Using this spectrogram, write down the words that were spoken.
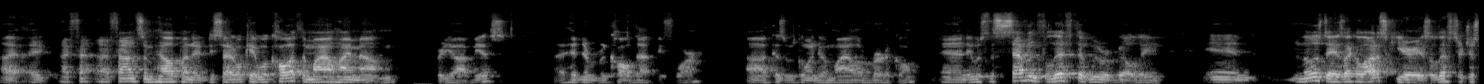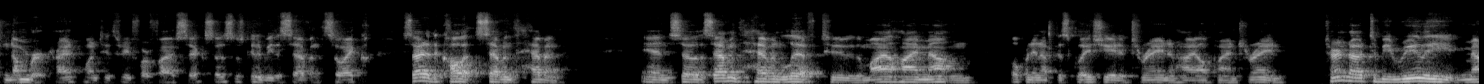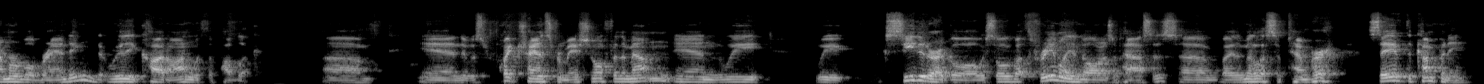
I, I, I, fa- I, found some help and I decided, okay, we'll call it the Mile High Mountain. Pretty obvious. It had never been called that before because uh, it was going to a mile of vertical. And it was the seventh lift that we were building. And in those days, like a lot of ski areas, the lifts are just numbered, right? One, two, three, four, five, six. So this was going to be the seventh. So I decided to call it Seventh Heaven. And so the Seventh Heaven lift to the Mile High Mountain opening up this glaciated terrain and high alpine terrain turned out to be really memorable branding that really caught on with the public. Um, and it was quite transformational for the mountain. And we, we exceeded our goal. We sold about $3 million of passes uh, by the middle of September, saved the company.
